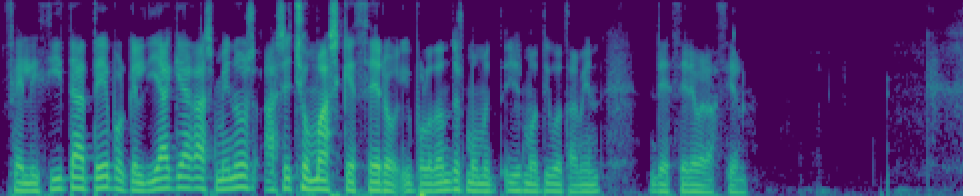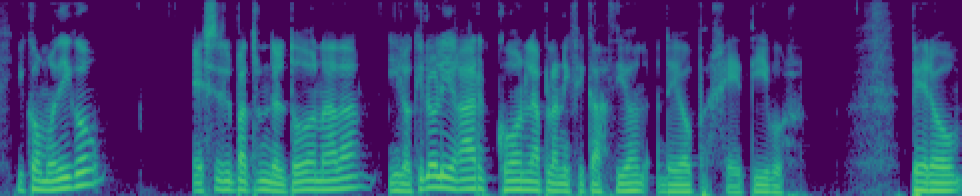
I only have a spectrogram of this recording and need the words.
Felicítate porque el día que hagas menos has hecho más que cero y por lo tanto es, motivo también de celebración. Y como digo, ese es el patrón del todo nada y lo quiero ligar con la planificación de objetivos. Pero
